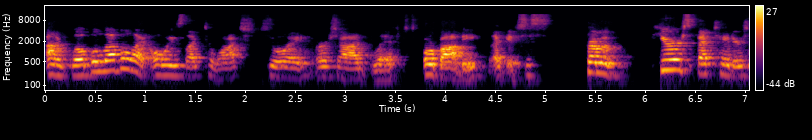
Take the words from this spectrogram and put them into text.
on a global level, I always like to watch Joy or Jade lift or Bobbi. Like it's just from a pure spectator's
